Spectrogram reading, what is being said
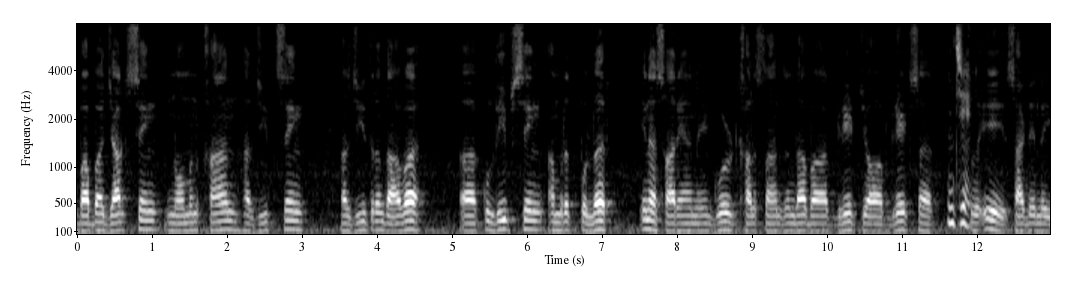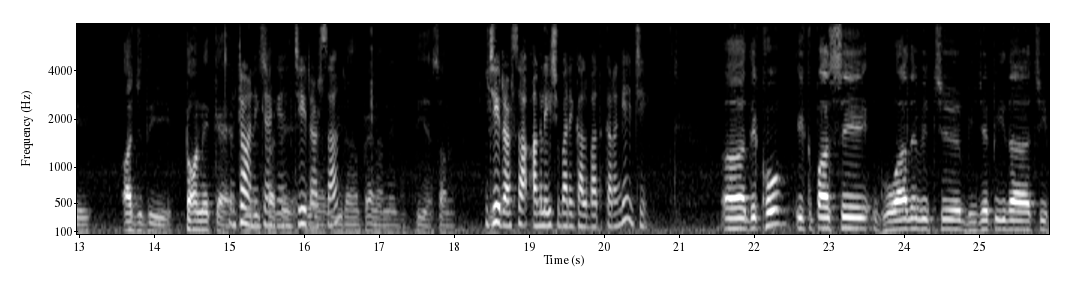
ਬਾਬਾ ਜਗ ਸਿੰਘ ਨੌਮਨ ਖਾਨ ਹਰਜੀਤ ਸਿੰਘ ਹਰਜੀਤ ਰੰਧਾਵਾ ਅ, ਕੁਲਦੀਪ ਸਿੰਘ ਅਮਰਤ ਭੁੱਲਰ ਇਹਨਾਂ ਸਾਰਿਆਂ ਨੇ ਗੁੱਡ ਖਾਲਿਸਤਾਨ ਜ਼ਿੰਦਾਬਾਦ ਗ੍ਰੇਟ ਜੌਬ ਗ੍ਰੇਟ ਸਰ। ਸੋ ਇਹ ਸਾਡੇ ਲਈ ਅੱਜ ਦੀ ਟੌਨਿਕ ਹੈ ਹੈਗੇ, ਸਾਡੇ, ਜੀ ਡਾਕਟਰ ਸਾਹਿਬ। ਵੀਰਾਂ ਭੈਣਾਂ ਨੇ ਦਿੱਤੀ ਹੈ ਸਾਨੂੰ ਜੀ ਡਾਕਟਰ ਸਾਹਿਬ ਅਗਲੇ ਇਸ਼ੂ ਬਾਰੇ ਗੱਲਬਾਤ ਕਰਾਂਗੇ ਜੀ ਦੇਖੋ, ਇੱਕ ਪਾਸੇ ਗੋਆ ਦੇ ਵਿੱਚ ਬੀਜੇਪੀ ਦਾ ਚੀਫ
